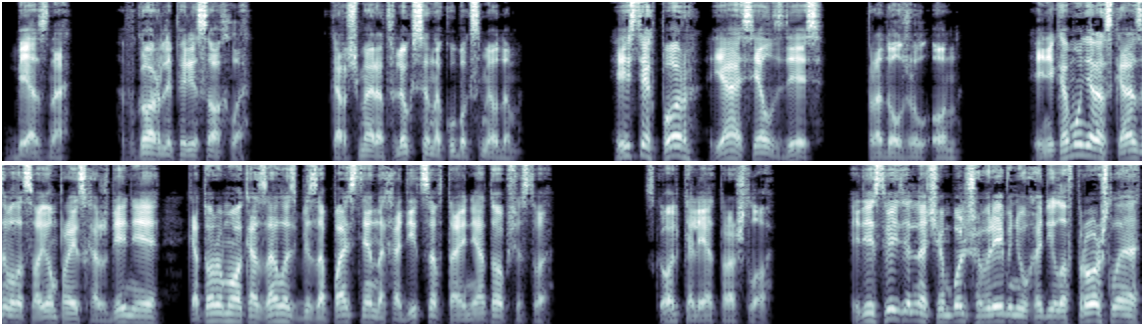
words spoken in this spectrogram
Бездна. В горле пересохло. Корчмер отвлекся на кубок с медом. «И с тех пор я сел здесь», — продолжил он, «и никому не рассказывал о своем происхождении, которому оказалось безопаснее находиться в тайне от общества. Сколько лет прошло. И действительно, чем больше времени уходило в прошлое,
